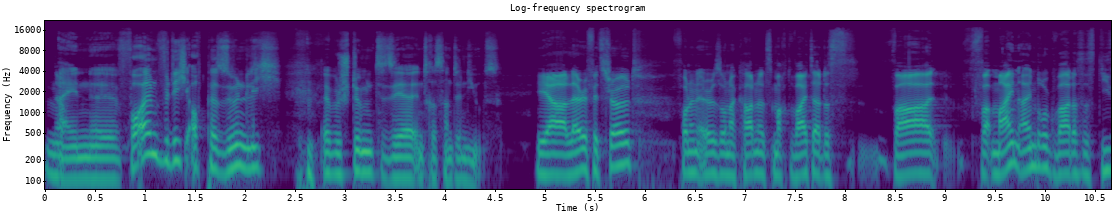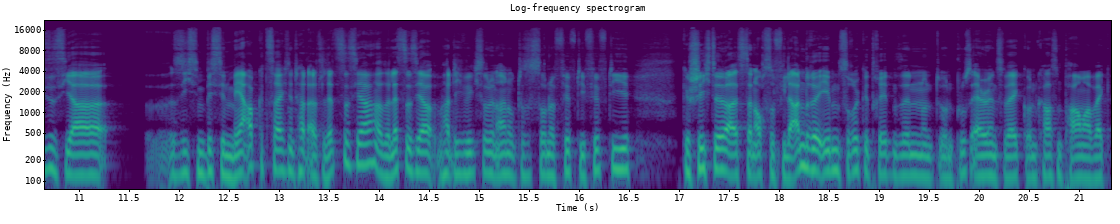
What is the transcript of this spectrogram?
Ja. eine, vor allem für dich auch persönlich äh, bestimmt sehr interessante News. Ja, Larry Fitzgerald von den Arizona Cardinals macht weiter. Das war, war mein Eindruck war, dass es dieses Jahr äh, sich ein bisschen mehr abgezeichnet hat als letztes Jahr. Also letztes Jahr hatte ich wirklich so den Eindruck, das ist so eine 50-50 Geschichte, als dann auch so viele andere eben zurückgetreten sind und, und Bruce Arians weg und Carson Palmer weg.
